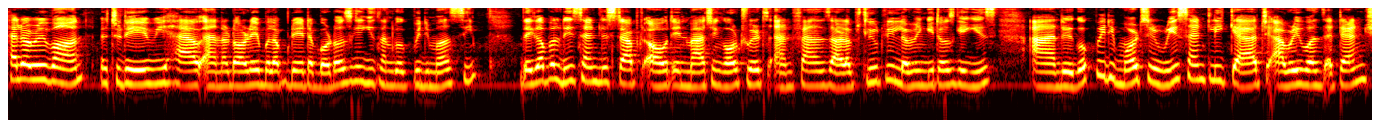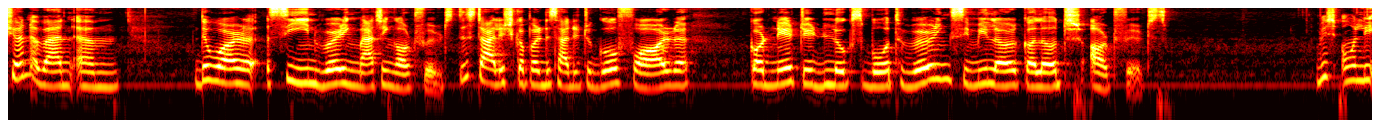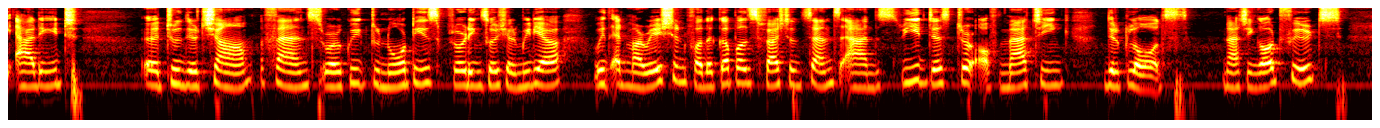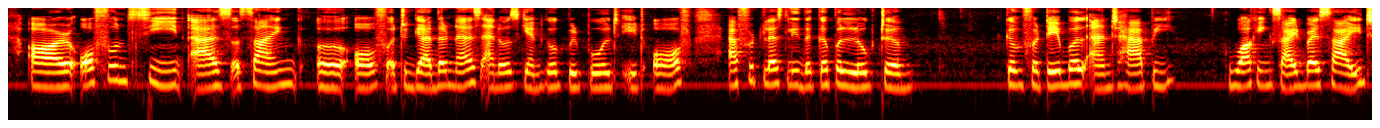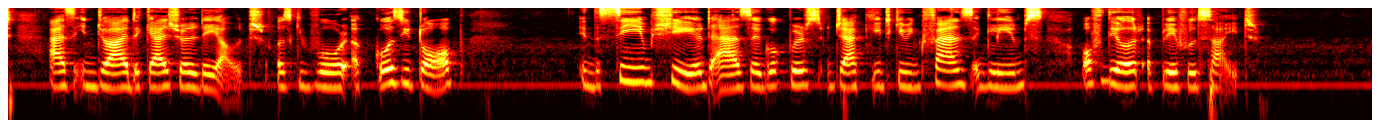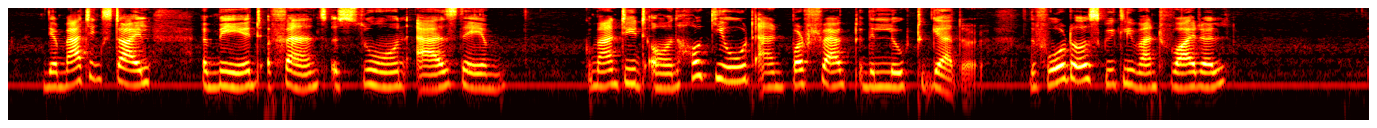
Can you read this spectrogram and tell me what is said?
Hello everyone, today we have an adorable update about Ozge Yagiz and Gokberk Demirci. The couple recently stepped out in matching outfits and fans are absolutely loving it Ozge Yagiz and Gokberk Demirci recently catch everyone's attention when um, they were seen wearing matching outfits. This stylish couple decided to go for coordinated looks both wearing similar colored outfits which only added uh, to their charm, fans were quick to notice, flooding social media with admiration for the couple's fashion sense and the sweet gesture of matching their clothes. Matching outfits are often seen as a sign uh, of togetherness, and Ozge and Gokberk pulled it off effortlessly. The couple looked um, comfortable and happy, walking side by side as enjoyed a casual day out. Ozge wore a cozy top in the same shade as Gokberk's jacket, giving fans a glimpse of their playful side. Their matching style made fans swoon as they commented on how cute and perfect they looked together. The photos quickly went viral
